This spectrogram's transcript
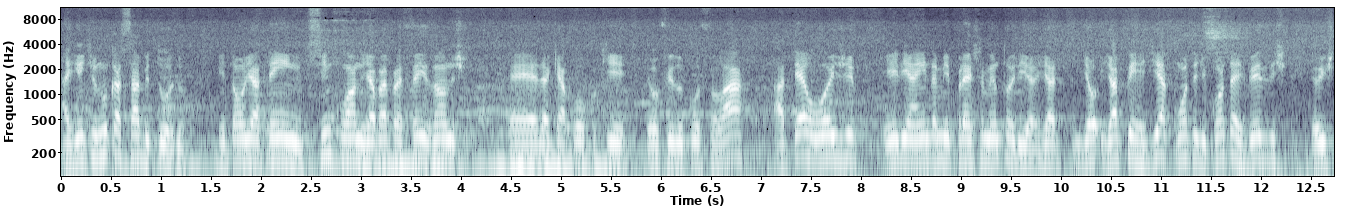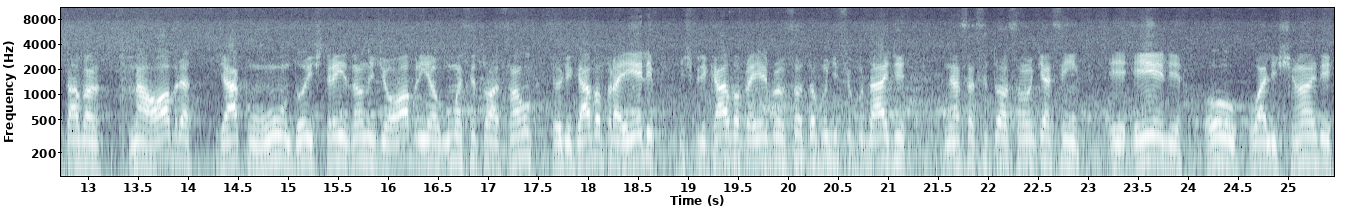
a gente nunca sabe tudo. Então já tem cinco anos, já vai para seis anos é, daqui a pouco que eu fiz o curso lá. Até hoje ele ainda me presta mentoria. Já, já perdi a conta de quantas vezes eu estava na obra, já com um, dois, três anos de obra, em alguma situação, eu ligava para ele, explicava para ele, professor, estou com dificuldade nessa situação que assim, ele ou o Alexandre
